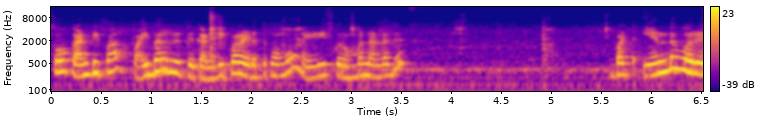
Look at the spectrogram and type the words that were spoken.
ஸோ கண்டிப்பாக ஃபைபர் இருக்குது கண்டிப்பாக எடுத்துக்கோங்க. லேடிஸ்க்கு ரொம்ப நல்லது. பட் எந்த ஒரு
